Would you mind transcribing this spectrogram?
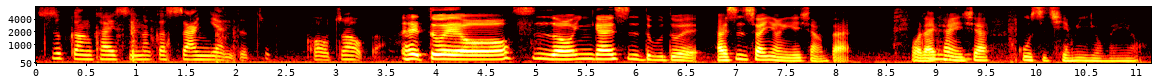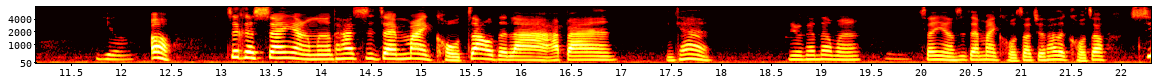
是刚开始那个三眼的口罩吧？哎，对哦，是哦，应该是对不对？还是山羊也想戴？我来看一下故事前面有没有？有哦，这个山羊呢，它是在卖口罩的啦，阿班，你看，你有看到吗？山羊是在卖口罩，就它的口罩咻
